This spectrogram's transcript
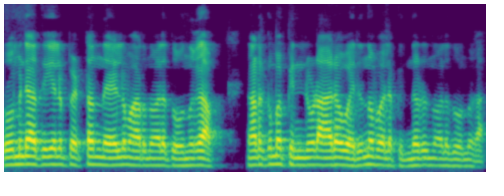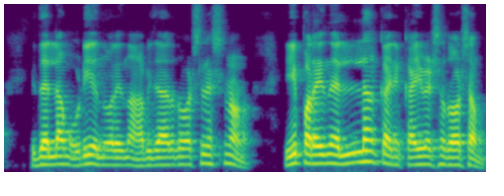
റൂമിന്റെ അകത്തേലും പെട്ടെന്ന് നേരിൽ മാറുന്ന പോലെ തോന്നുക. നടക്കുമ്പോൾ പിന്നോട് ആരോ വരുന്ന പോലെ പിന്തുടരുന്ന പോലെ തോന്നുക. ഇതെല്ലാം ഒടി എന്ന് പറയുന്ന ആഭിചാര ദോഷ ലക്ഷണമാണ്. ഈ പറയുന്ന എല്ലാ കാര്യം കൈവേഷ ദോഷം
